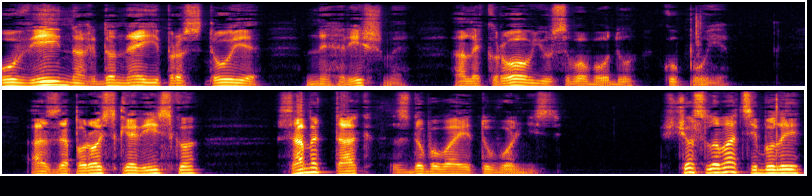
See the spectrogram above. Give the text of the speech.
у війнах до неї простує, не грішми, але кров'ю свободу купує. А запорозьке військо саме так здобуває ту вольність. Що слова ці були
